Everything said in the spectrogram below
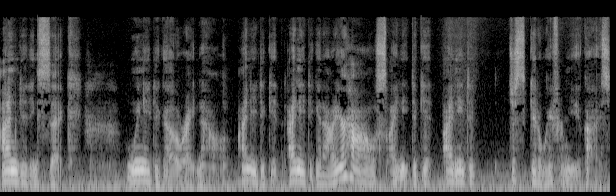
I'm getting sick. We need to go right now. I need to get, I need to get out of your house. I need to get, I need to just get away from you guys.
